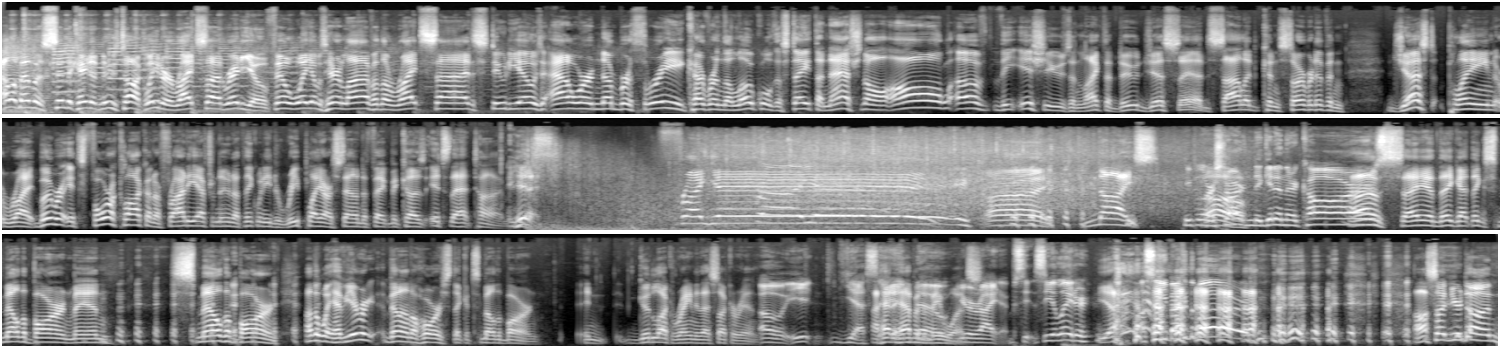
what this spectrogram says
Alabama's syndicated news talk leader, Right Side Radio. Phil Williams here live in the Right Side Studios, hour number three, covering the local, the state, the national, all of the issues. And like the dude just said, solid, conservative, and just plain right. Boomer, it's four o'clock on a Friday afternoon. I think we need to replay our sound effect because it's that time. Hit it. Friday! Friday! All right. nice. People are Oh. starting to get in their cars. I'm saying they got they can smell the barn, man. smell the barn. By the way, have you ever been on a horse that could smell the barn? And good luck reining that sucker in. Oh, yes. I had it happen to me once. You're right. See, see you later. Yeah. I'll see you back at the bar. All of a sudden you're done.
